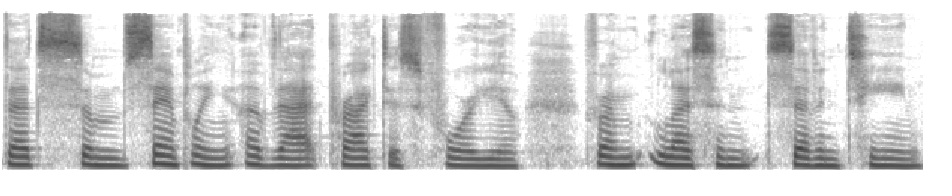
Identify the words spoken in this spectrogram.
that's some sampling of that practice for you from lesson 17.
